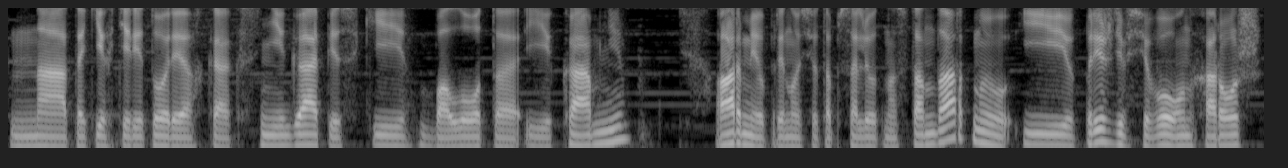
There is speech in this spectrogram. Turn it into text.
на таких территориях, как снега, пески, болота и камни. Армию приносит абсолютно стандартную, и прежде всего он хорош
